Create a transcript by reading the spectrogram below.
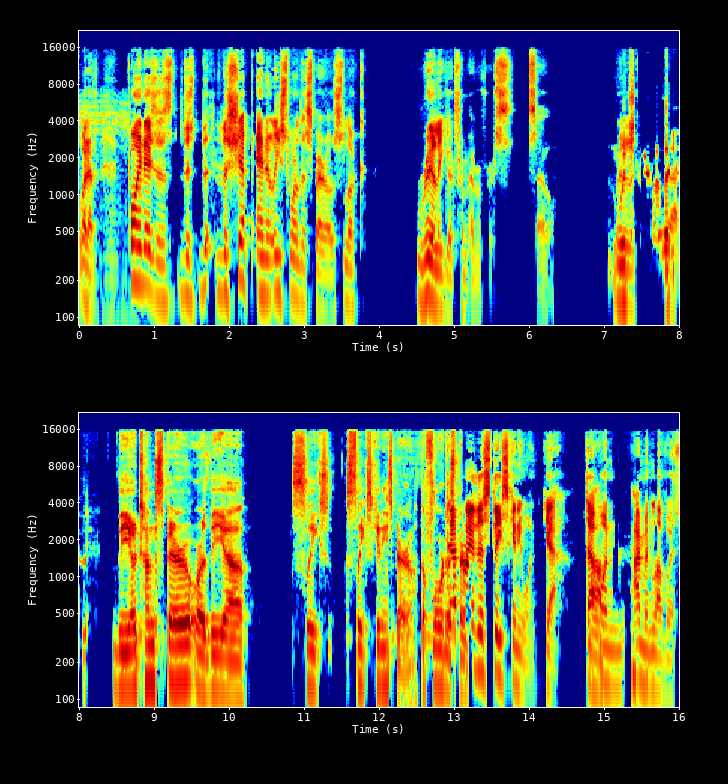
Whatever. Point is, is the, the the ship and at least one of the sparrows look really good from Eververse. So really Which the, the Jotun Sparrow or the uh, sleek sleek skinny Sparrow, the Florida Sparrow. definitely the sleek skinny one. Yeah, that Uh, one I'm in love with.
